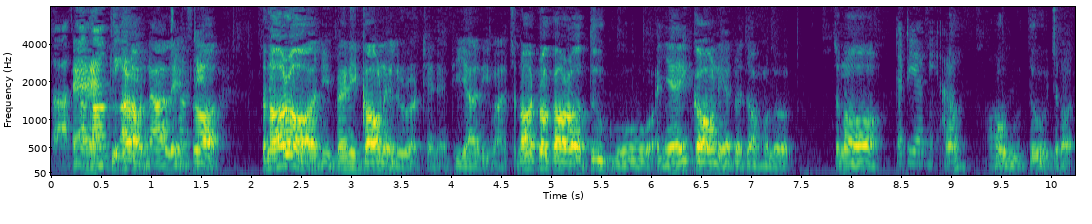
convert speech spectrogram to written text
ဆိုတာအဲကောင်းကောင်းသူအဲ့တော့နားလေဆိုတော့ကျွန်တော်တော့ဒီဘန်ဒီကောင်းတယ်လို့တော့ထင်တယ်ဒီရာဒီမှာကျွန်တော်တော့ကတော့သူ့ကိုအရင်ကောင်းနေတဲ့အတွက်ကြောင့်မလို့ကျွန်တော်တတိယနေအားနော်ဟုတ်ဘူးသူ့ကိုကျွန်တော်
